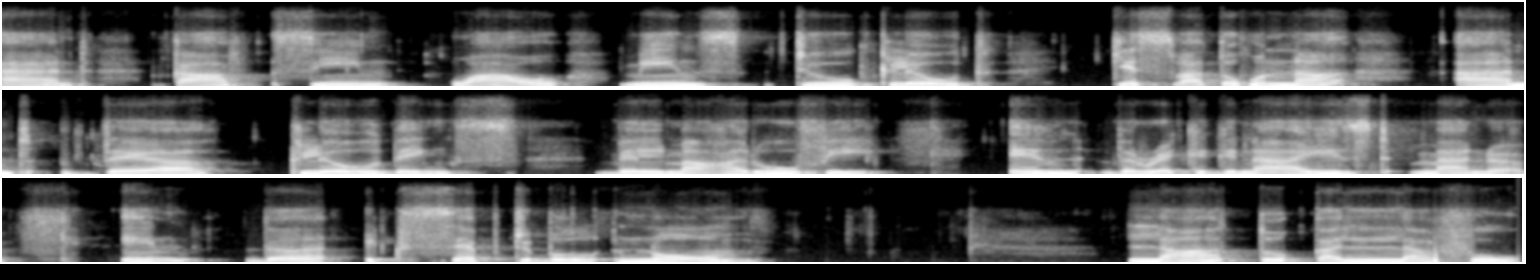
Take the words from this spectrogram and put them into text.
and kaf seen wow means to clothe. Kisvatuhunna and their clothings bil ma'rufi in the recognized manner in the acceptable norm la tuqallafu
